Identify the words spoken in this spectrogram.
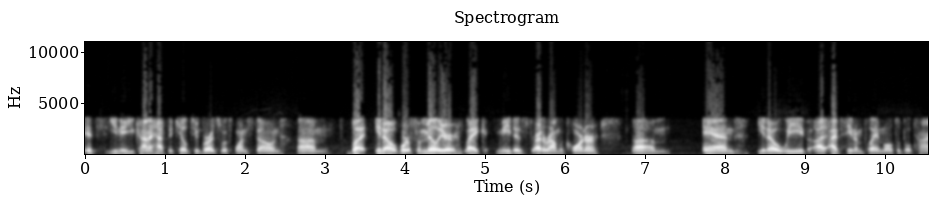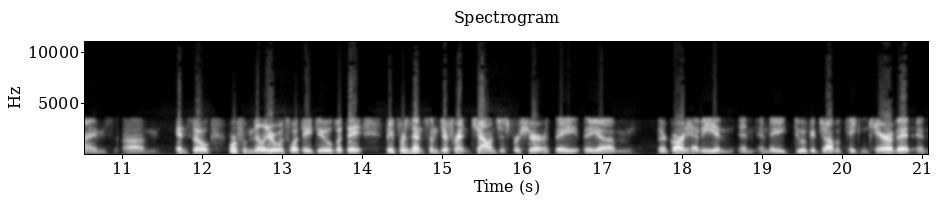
it's you know you kind of have to kill two birds with one stone. Um, but you know, we're familiar. Like Mead is right around the corner. Um, and you know we've I, I've seen them play multiple times, um, and so we're familiar with what they do. But they they present some different challenges for sure. They they um, they're guard heavy and, and and they do a good job of taking care of it, and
